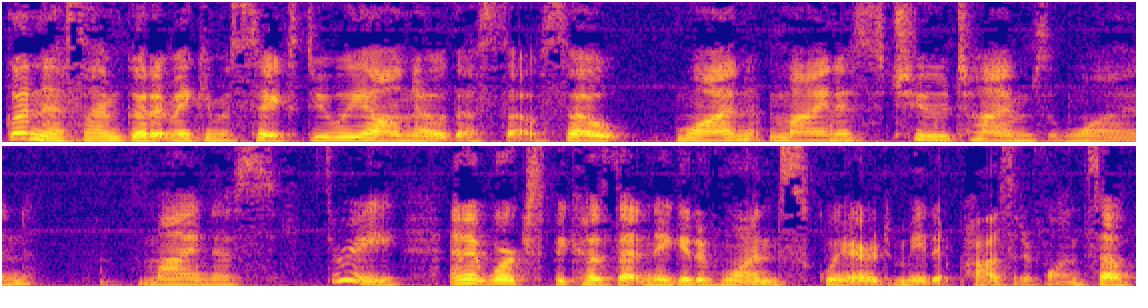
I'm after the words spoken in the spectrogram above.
Goodness, I'm good at making mistakes. Do we all know this, though? So 1 minus 2 times 1 minus 3. And it works because that negative 1 squared made it positive 1. So,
